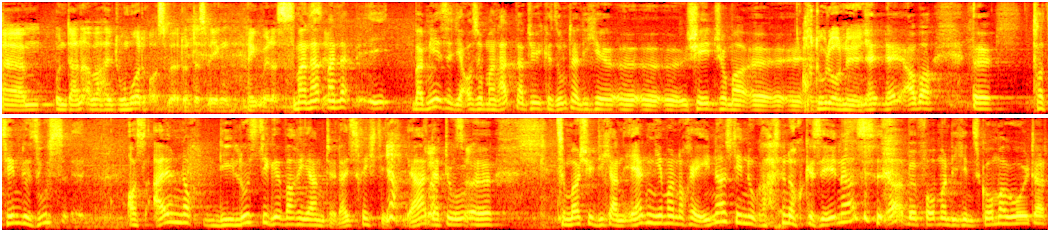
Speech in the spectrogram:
Ähm, und dann aber halt Humor draus wird. Und deswegen hängt mir das Man hat, man bei mir ist es ja auch so, man hat natürlich gesundheitliche äh, äh, Schäden schon mal. Äh, Ach, du doch nicht. Ne, ne, aber äh, trotzdem, du suchst äh, aus allem noch die lustige Variante. Das ist richtig. Ja, Ja, klar, dass du äh, zum Beispiel dich an irgendjemanden noch erinnerst, den du gerade noch gesehen hast, ja, bevor man dich ins Koma geholt hat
